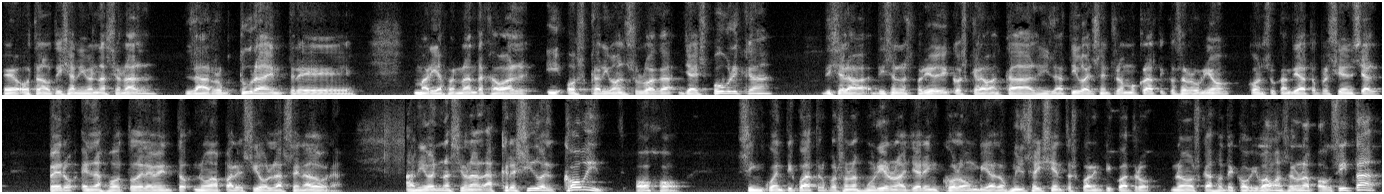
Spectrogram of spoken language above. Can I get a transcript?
Eh, otra noticia a nivel nacional, la ruptura entre María Fernanda Cabal y Óscar Iván Zuluaga ya es pública. Dice dicen los periódicos que la bancada legislativa del Centro Democrático se reunió con su candidato presidencial, pero en la foto del evento no apareció la senadora. A nivel nacional ha crecido el COVID. Ojo, 54 personas murieron ayer en Colombia, 2.644 nuevos casos de COVID. Vamos a hacer una pausita.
